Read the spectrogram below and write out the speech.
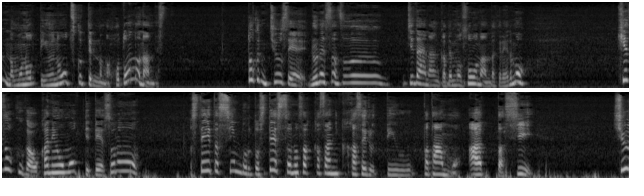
通りのものっていうのを作ってるのがほとんどなんです。特に中世ルネサンス時代なんかでもそうなんだけれども貴族がお金を持っててそのステータスシンボルとしてその作家さんに書かせるっていうパターンもあったし宗教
